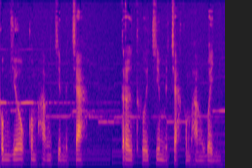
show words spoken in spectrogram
កុំយកកំហឹងជាម្ចាស់ត្រូវធ្វើជាម្ចាស់កំហឹងវិញ។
